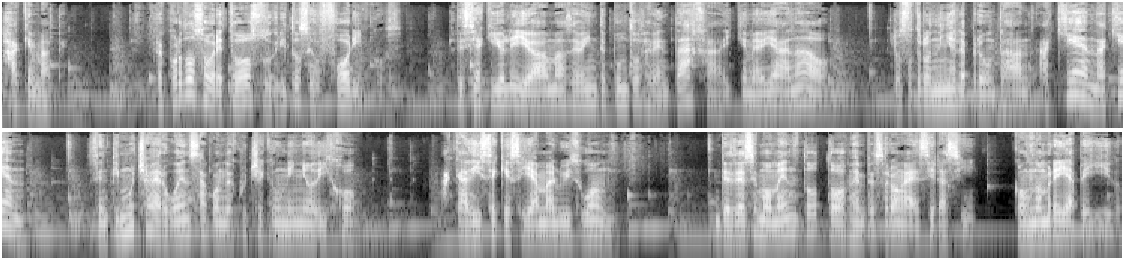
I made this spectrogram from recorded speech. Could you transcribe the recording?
jaque mate. Recuerdo sobre todo sus gritos eufóricos. Decía que yo le llevaba más de 20 puntos de ventaja y que me había ganado. Los otros niños le preguntaban, ¿a quién? ¿A quién? Sentí mucha vergüenza cuando escuché que un niño dijo, acá dice que se llama Luis Won. Desde ese momento todos me empezaron a decir así, con nombre y apellido.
